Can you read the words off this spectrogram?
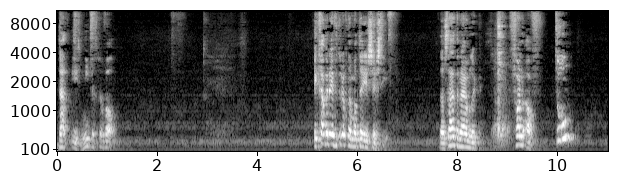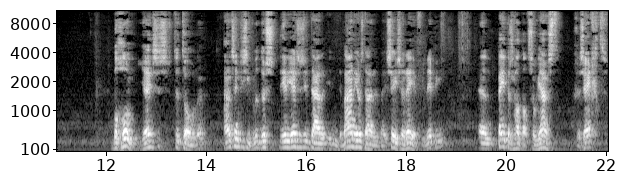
dat is niet het geval. Ik ga weer even terug naar Matthäus 16. Dan staat er namelijk vanaf toen begon Jezus te tonen aan zijn discipelen. Dus de Heer Jezus zit daar in de Banios, daar bij Caesarea Philippi. En Petrus had dat zojuist gezegd.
